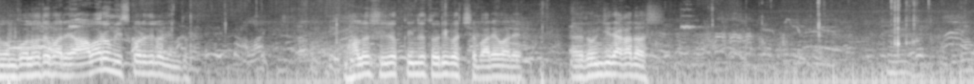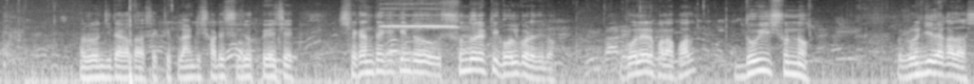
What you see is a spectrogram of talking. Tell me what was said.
এবং গোল হতে পারে, আবারও মিস করে দিল কিন্তু। ভালো সুযোগ কিন্তু তৈরি করছে বারে বারে রঞ্জিত একাদশ। রঞ্জিত একাদশ একটি প্ল্যান্টি শটের সুযোগ পেয়েছে। সেখান থেকে কিন্তু সুন্দর একটি গোল করে দিল। গোলের ফলাফল দুই শূন্য। রঞ্জিত একাদশ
